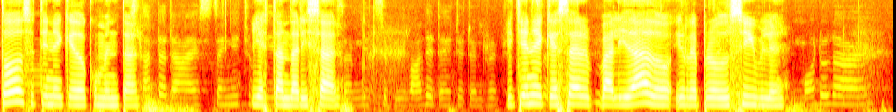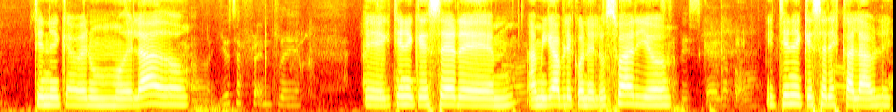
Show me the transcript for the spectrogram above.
todo se tiene que documentar y estandarizar. Y tiene que ser validado y reproducible. Tiene que haber un modelado, eh, tiene que ser eh, amigable con el usuario y tiene que ser escalable.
